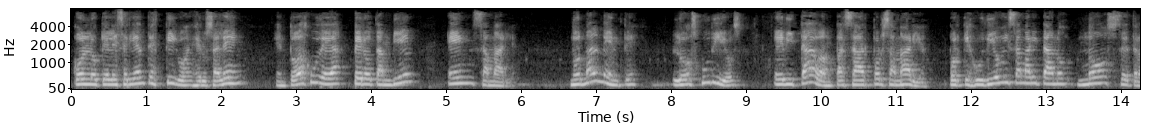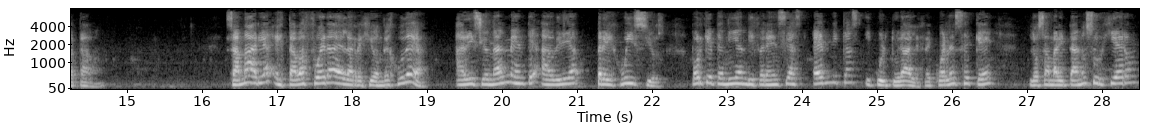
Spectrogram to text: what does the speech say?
con lo que le serían testigos en Jerusalén, en toda Judea, pero también en Samaria. Normalmente los judíos evitaban pasar por Samaria, porque judíos y samaritanos no se trataban. Samaria estaba fuera de la región de Judea. Adicionalmente había prejuicios, porque tenían diferencias étnicas y culturales. Recuérdense que los samaritanos surgieron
